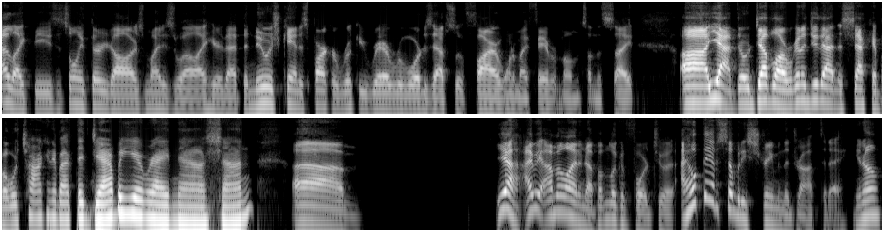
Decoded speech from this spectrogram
I like these. It's only thirty dollars. Might as well. I hear that. The newish Candace Parker rookie rare reward is absolute fire. One of my favorite moments on the site. Uh, yeah, though Devlar, we're gonna do that in a second, but we're talking about the W right now, Sean. Um, yeah, I mean, I'm lining up. I'm looking forward to it. I hope they have somebody streaming the drop today. You know,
